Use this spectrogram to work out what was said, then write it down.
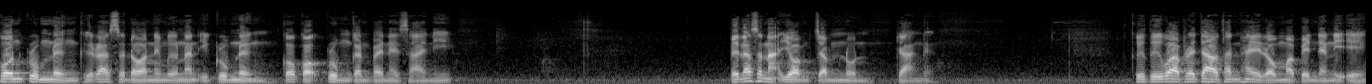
คนกลุ่มหนึ่งคือราษฎรในเมืองนั้นอีกกลุ่มหนึ่ง ก็เกาะกลุ่มกันไปในสายนี้ เป็นลักษณะยอมจำนนอย่างหนึ่ง คือถือว่าพระเจ้าท่านให้เรามาเป็นอย่างนี้เอง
